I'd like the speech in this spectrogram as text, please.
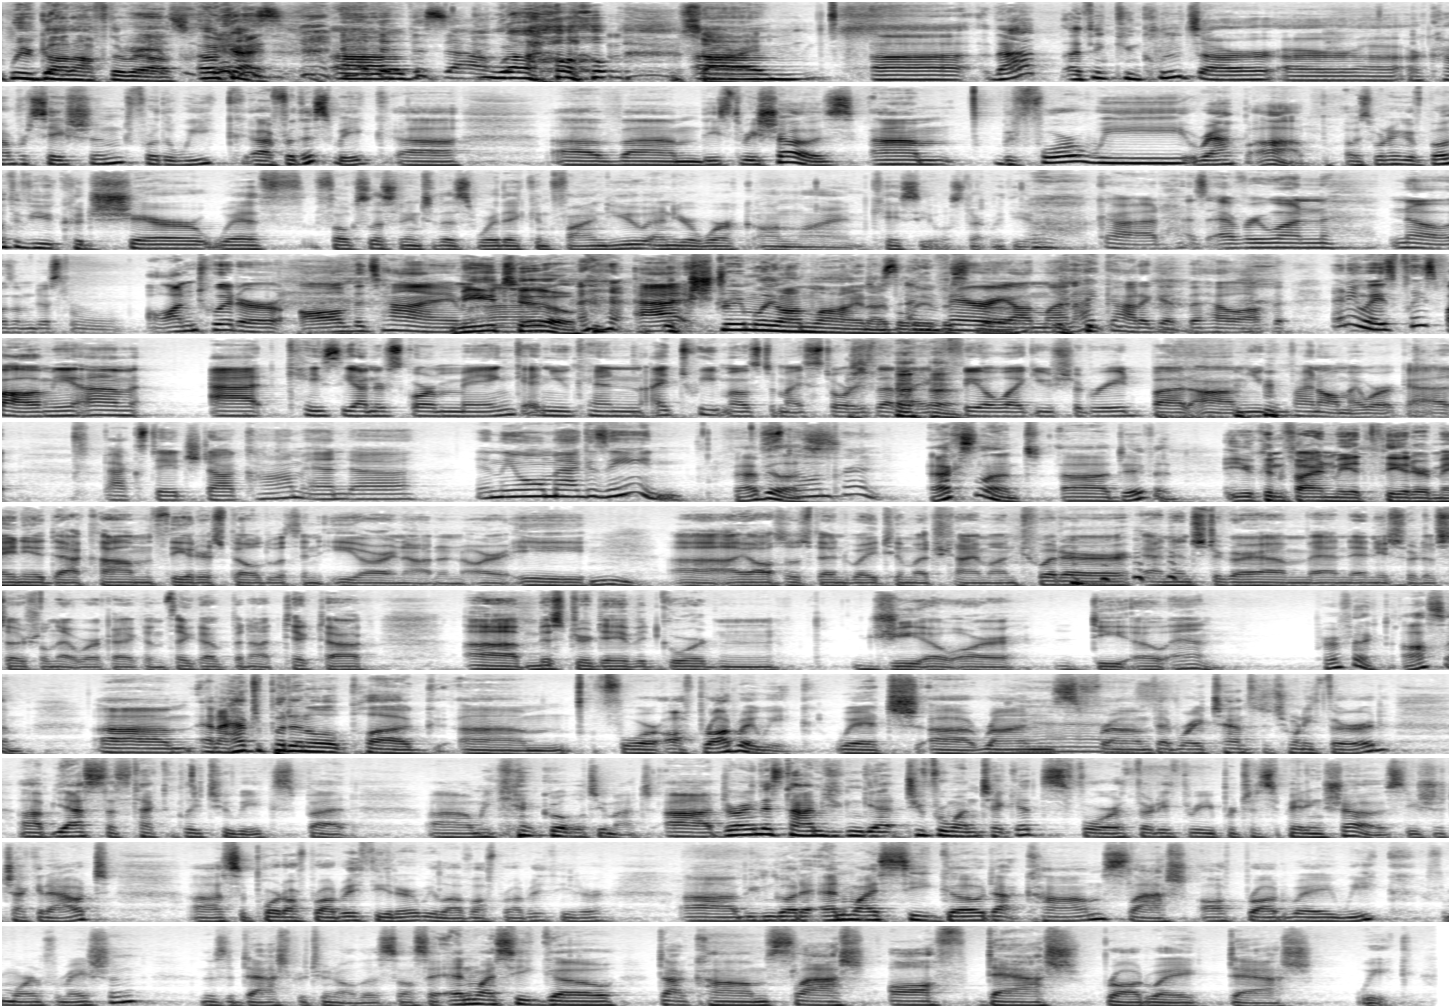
we've gone off the rails. Okay. Edit this out. Well, Sorry. um, uh, that I think concludes our our, uh, our conversation for the week uh, for this week uh, of um, these three shows. Um, before we wrap up, I was wondering if both of you could share with folks listening to this where they can find you and your work online. Casey, we'll start with you. Oh, God, as everyone knows, I'm just on Twitter all the time. Me Um, too. at Extremely online, I believe. I'm very the- online. I gotta get the hell off it. Anyways, please follow me um, at Casey underscore Mink, and you can. I tweet most of my stories that I feel like you should read, but um, you can find all my work at backstage.com and uh, in the old magazine. Fabulous. Still in print. Excellent, uh, David. You can find me at theatermania.com, theater spelled with an ER, not an RE. Uh, I also spend way too much time on Twitter and Instagram and any sort of social network I can think of, but not TikTok. Uh, Mr. David Gordon, G O R D O N. Perfect. Awesome. Um, and I have to put in a little plug um, for Off Broadway Week, which uh, runs from February 10th to 23rd. Uh, yes, that's technically two weeks, but uh, we can't quibble too much. Uh, during this time, you can get two for one tickets for 33 participating shows. You should check it out. Uh, support Off Broadway Theater. We love Off Broadway Theater. Uh, you can go to nycgo.com slash Off Broadway Week for more information. There's a dash between all this. So I'll say nycgo.com slash off dash Broadway dash week.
